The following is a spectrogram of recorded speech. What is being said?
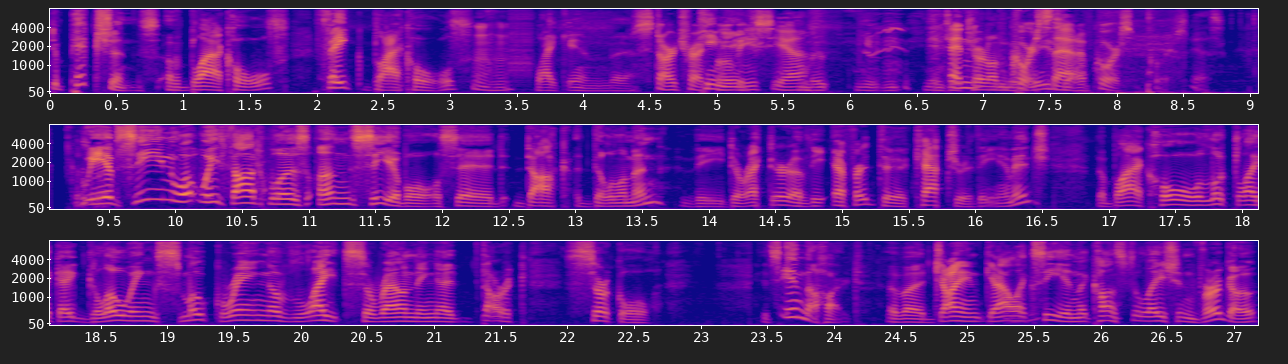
depictions of black holes, fake black holes, mm-hmm. like in the Star Trek movies, yeah, Mo- Ninja and Turtle of course movies. that, of course, of course, yes. We have seen what we thought was unseeable, said Doc Doeleman, the director of the effort to capture the image. The black hole looked like a glowing smoke ring of light surrounding a dark circle. It's in the heart of a giant galaxy in the constellation Virgo,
